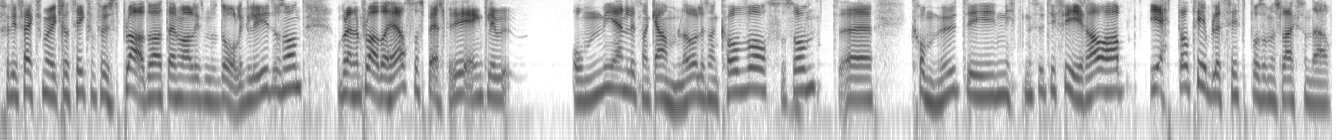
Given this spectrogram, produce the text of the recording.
for de fikk mye kritikk for første plata, at den var liksom så dårlig lyd. Og sånn Og på denne plata her så spilte de egentlig om igjen litt sånn gamle og litt sånn covers og sånt. Uh, kom ut i 1974 og har i ettertid blitt sett på som en slags sånn der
